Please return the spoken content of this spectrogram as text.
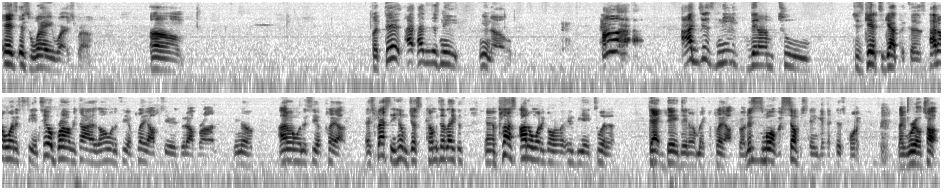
it's it's way worse, bro. Um, but this, I, I just need, you know, uh, I just need them to just get it together because I don't want to see until Bron retires. I don't want to see a playoff series without Bron. You know, I don't want to see a playoff, especially him just coming to Lakers. And plus, I don't want to go on NBA Twitter that day they don't make the playoffs, bro. This is more of a selfish thing at this point. Like real talk,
